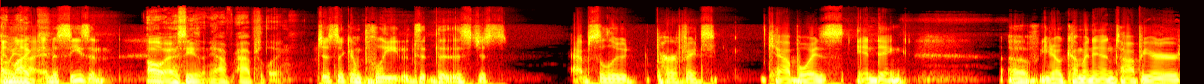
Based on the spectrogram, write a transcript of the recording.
Oh, and oh, yeah, like and a season. Oh, a season, yeah, absolutely. just a complete it's just absolute perfect cowboys ending of you know coming in top of your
